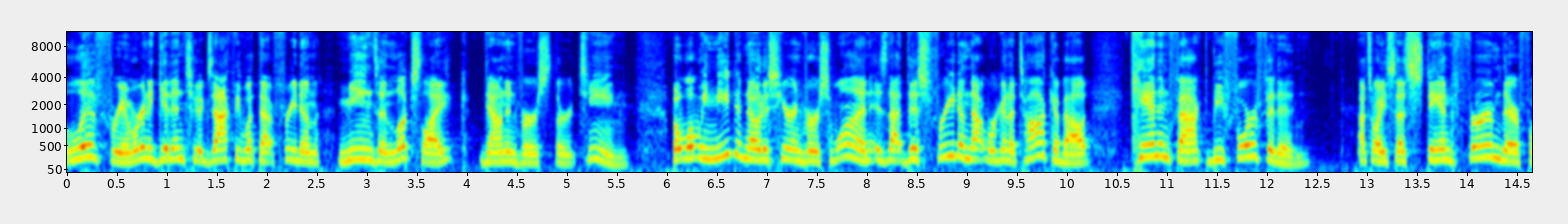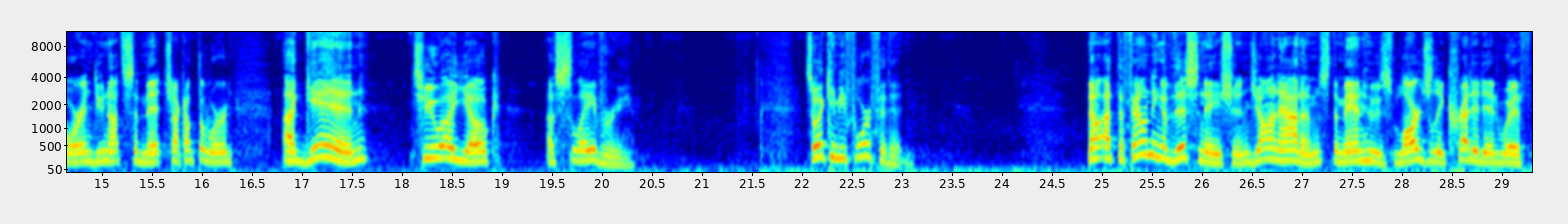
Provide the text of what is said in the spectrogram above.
live free. And we're going to get into exactly what that freedom means and looks like down in verse 13. But what we need to notice here in verse 1 is that this freedom that we're going to talk about can, in fact, be forfeited. That's why he says, Stand firm, therefore, and do not submit, check out the word, again to a yoke of slavery. So it can be forfeited. Now, at the founding of this nation, John Adams, the man who's largely credited with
